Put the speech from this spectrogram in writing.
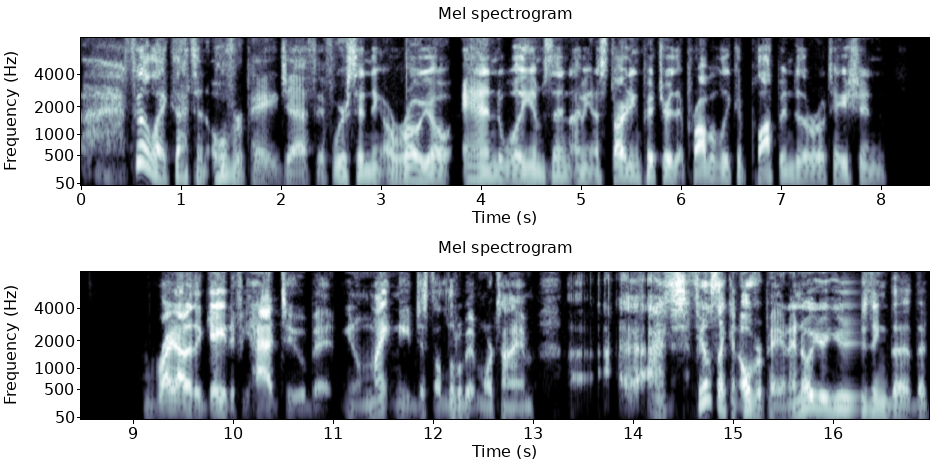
I feel like that's an overpay, Jeff. If we're sending Arroyo and Williamson, I mean, a starting pitcher that probably could plop into the rotation right out of the gate if he had to, but you know, might need just a little bit more time. Uh, it feels like an overpay, and I know you're using the the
